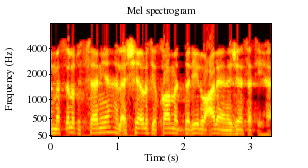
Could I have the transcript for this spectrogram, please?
المسألة الثانية الأشياء التي قام الدليل على نجاستها.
